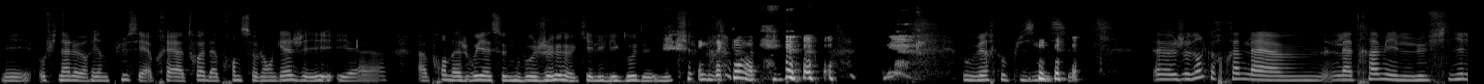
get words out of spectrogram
mais au final rien de plus. Et après à toi d'apprendre ce langage et, à, apprendre à jouer à ce nouveau jeu qui est les Lego de Nick. Exactement. Ouvert qu'aux plus initiés. je viens qu'on reprenne la, la, trame et le fil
